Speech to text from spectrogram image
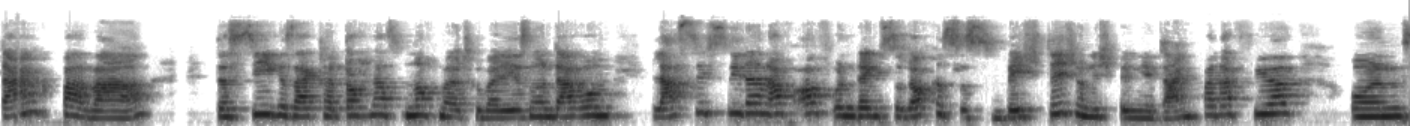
dankbar war, dass sie gesagt hat, doch, lass nochmal drüber lesen. Und darum lasse ich sie dann auch auf und denkst du, doch, es ist wichtig und ich bin ihr dankbar dafür. Und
